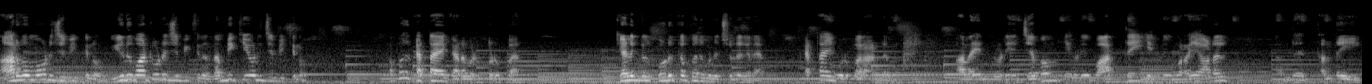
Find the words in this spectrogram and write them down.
ஆர்வமோடு ஜெபிக்கணும் ஈடுபாட்டோடு ஜெபிக்கணும் நம்பிக்கையோடு ஜெபிக்கணும். அப்போது கட்டாயம் கடவுள் கொடுப்பார். கேளுங்கள் கொடுக்கப்படும் சொல்லுகிறார். கட்டாயம் கொடுப்பார் ஆண்டவர். ஆனால் என்னுடைய ஜெபம் என்னுடைய வார்த்தை என்னுடைய உரையாடல் அந்த தந்தையை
